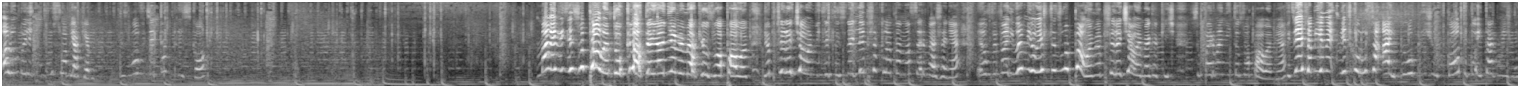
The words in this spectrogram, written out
ale on słabiakiem. Już było, widzę, tak blisko. Mamy, widzę, złapałem tą klatę, wiem jak ją złapałem. Ja przeleciałem, widzę, to jest najlepsza klata na serwerze, nie? Ja ją wywaliłem ją jeszcze złapałem, ja przeleciałem jak jakiś Superman i to złapałem, nie? Widzę, zabijemy miecz Horusa, aj, było bliziutko, tylko i tak mieliśmy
